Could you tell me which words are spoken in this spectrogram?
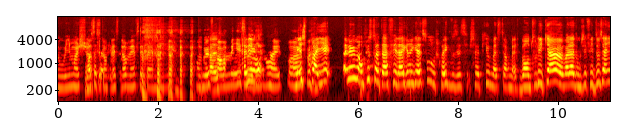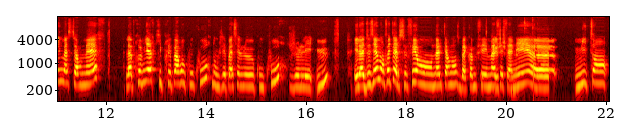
Oui, moi je suis Moi, inscrite en master MEF cette année. On veut Ah, former, Ah, mais soi-disant, à être Mais je croyais. Ah oui, mais en plus, toi, tu as fait l'agrégation, donc je croyais que vous échappiez au Master MEF. Bon, en tous les cas, euh, voilà, donc j'ai fait deux années de Master MEF. La première qui prépare au concours, donc j'ai passé le concours, je l'ai eu. Et la deuxième, en fait, elle se fait en alternance, bah, comme fait Emma cette année, euh, mi-temps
